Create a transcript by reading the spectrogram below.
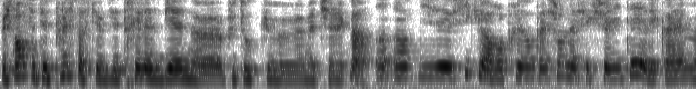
Mais je pense que c'était plus parce qu'elle faisait très lesbienne euh, plutôt que à m'attirer. Ben, on, se disait aussi que leur représentation de la sexualité, elle est quand même,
